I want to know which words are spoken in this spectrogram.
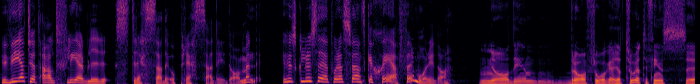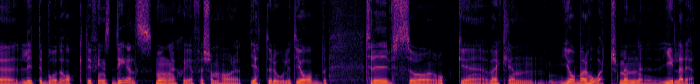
Vi vet ju att allt fler blir stressade och pressade idag. Men hur skulle du säga att våra svenska chefer mår idag? Ja, det är en bra fråga. Jag tror att det finns eh, lite både och. Det finns dels många chefer som har ett jätteroligt jobb, trivs och, och eh, verkligen jobbar hårt men eh, gillar det.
